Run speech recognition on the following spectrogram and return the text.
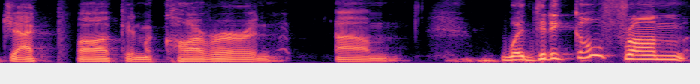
Jack Buck and McCarver and um, what did it go from?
